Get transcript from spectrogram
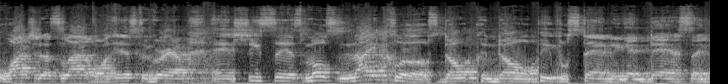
Watching us live on Instagram, and she says most nightclubs don't condone people standing and dancing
